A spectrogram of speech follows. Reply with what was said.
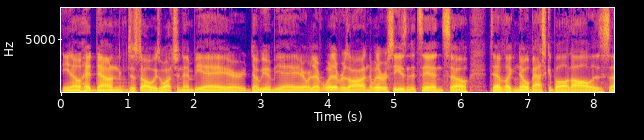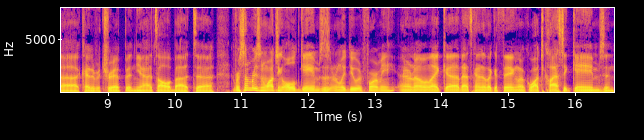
you know head down just always watching NBA or WNBA or whatever whatever's on whatever season it's in. So to have like no basketball at all is uh, kind of a trip, and yeah, it's all about. Uh, for some reason, watching old games doesn't really do it for me. I don't know, like uh, that's kind of like a thing. Like watch classic games and.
